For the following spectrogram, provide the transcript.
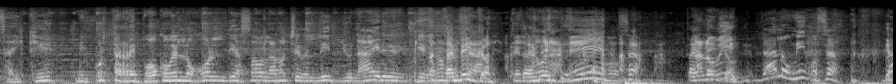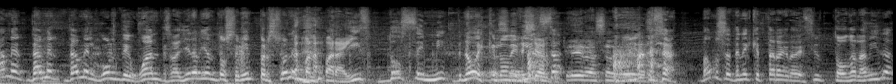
¿Sabéis qué? Me importa re poco ver los goles el día sábado en la noche del Leeds United que ganó. Está o sea, invicto. Perdóname, o sea. Da lo, mismo, da lo mismo, o sea, dame, dame, dame el gol de Wanderers. Ayer habían 12.000 personas en Valparaíso. 12.000. No, es que lo de Bielsa. O sea, vamos a tener que estar agradecidos toda la vida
